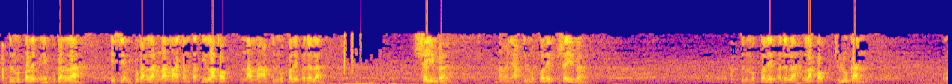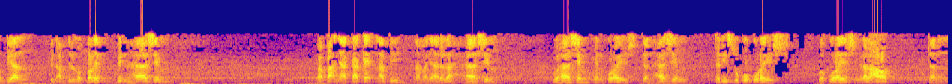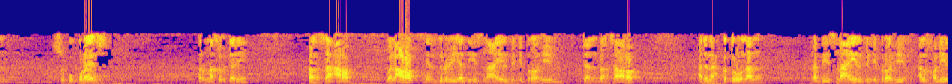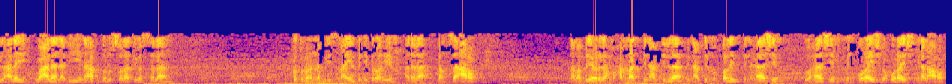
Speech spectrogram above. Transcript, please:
Abdul Muttalib ini bukanlah isim bukanlah nama akan tapi lakop nama Abdul Muttalib adalah Syaibah. Namanya Abdul Muttalib Syaibah. Abdul Muttalib adalah lakop julukan. Kemudian bin Abdul Muttalib bin Hashim. Bapaknya kakek Nabi namanya adalah Hashim wa Hashim min Quraisy dan Hashim dari suku Quraisy wa Quraisy minal Arab dan suku Quraisy termasuk dari bangsa Arab. Wal Arab min dzurriyyati Ismail bin Ibrahim dan bangsa Arab adalah keturunan Nabi Ismail bin Ibrahim Al-Khalil alaih wa ala nabiyina afdalus salati wassalam keturunan Nabi Ismail bin Ibrahim adalah bangsa Arab Nama beliau adalah Muhammad bin Abdullah bin Abdul Muttalib bin Hashim wa Hashim min Quraisy wa Quraisy min al-Arab.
